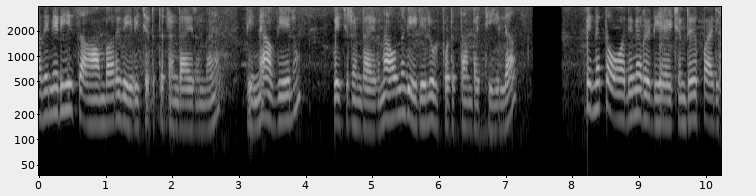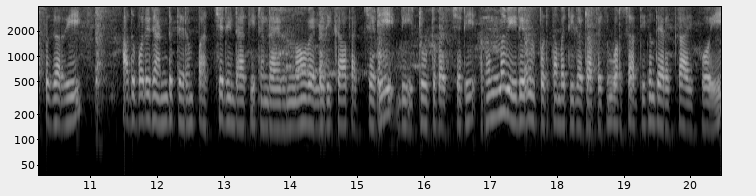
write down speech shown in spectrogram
അതിനിടയിൽ സാമ്പാർ വേവിച്ചെടുത്തിട്ടുണ്ടായിരുന്നു. പിന്നെ അവിയലും വെച്ചിട്ടുണ്ടായിരുന്നു. അതൊന്നും വീഡിയോയിൽ ഉൾപ്പെടുത്താൻ പറ്റിയില്ല. പിന്നെ തോരന് റെഡി ആയിട്ടുണ്ട്. പരിപ്പ് കറി അതുപോലെ രണ്ട് തരം പച്ചടി ഉണ്ടാക്കിയിട്ടുണ്ടായിരുന്നു. വെള്ളരിക്ക പച്ചടി ബീട്രൂട്ട് പച്ചടി. അതൊന്നും വീഡിയോയിൽ ഉൾപ്പെടുത്താൻ പറ്റിയില്ല കേട്ടോ. അപ്പോഴേക്കും കുറച്ചധികം തിരക്കായിപ്പോയി.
